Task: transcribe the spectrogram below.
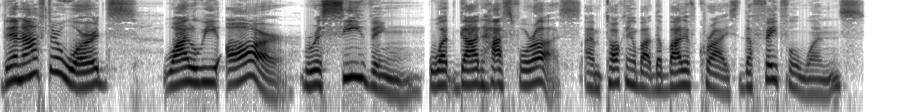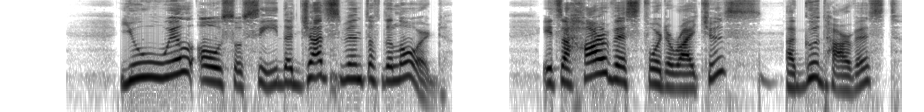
Then, afterwards, while we are receiving what God has for us, I'm talking about the body of Christ, the faithful ones, you will also see the judgment of the Lord. It's a harvest for the righteous, a good harvest,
